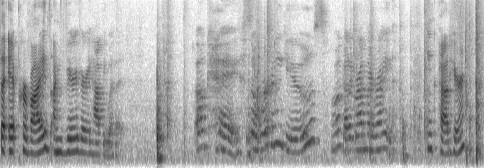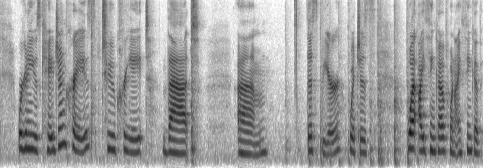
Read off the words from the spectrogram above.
that it provides, I'm very, very happy with it. Okay, so we're gonna use, oh, I gotta grab my right ink pad here. We're gonna use Cajun Craze to create that, um, this beer, which is what I think of when I think of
